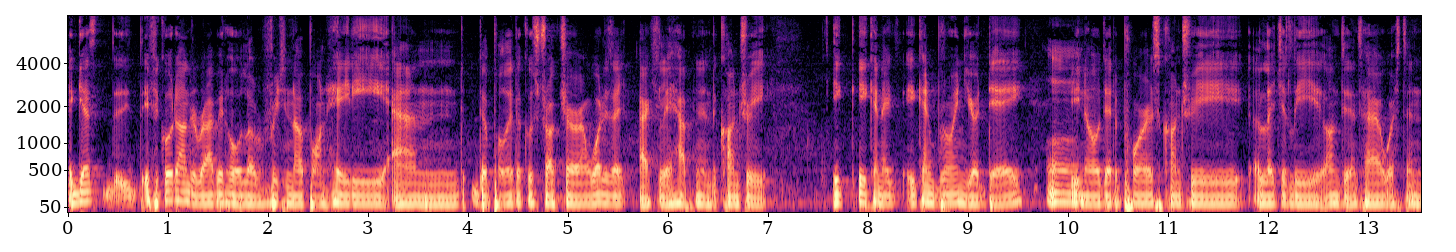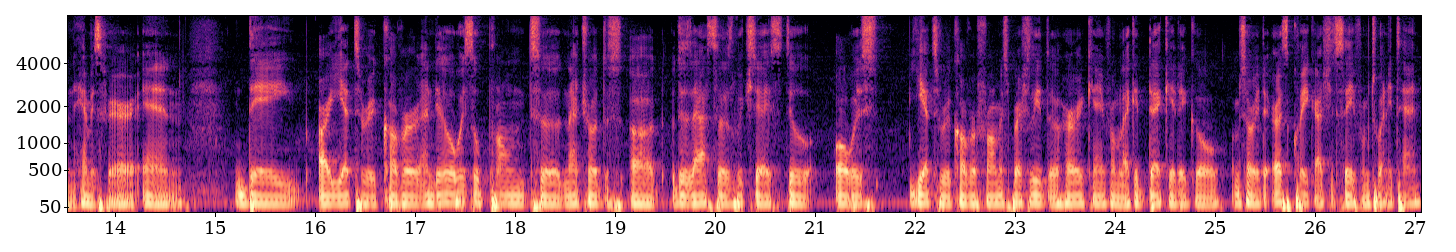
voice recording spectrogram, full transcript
I guess if you go down the rabbit hole of reading up on Haiti and the political structure and what is actually happening in the country, it, it can it can ruin your day. Mm. You know, they're the poorest country allegedly on the entire Western Hemisphere, and they are yet to recover, and they're always so prone to natural dis- uh, disasters, which they're still always yet to recover from, especially the hurricane from like a decade ago. I'm sorry, the earthquake, I should say, from 2010.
